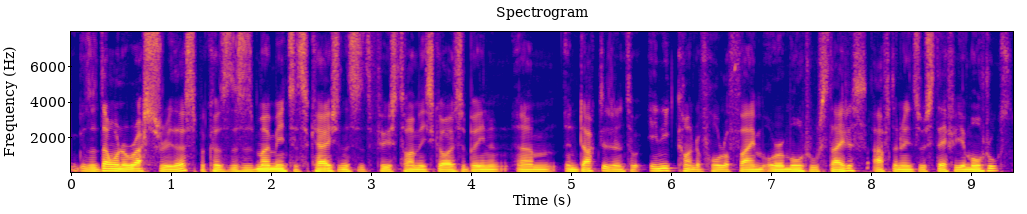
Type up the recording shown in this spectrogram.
because I don't want to rush through this because this is a momentous occasion. This is the first time these guys have been um, inducted into any kind of Hall of Fame or immortal status. Afternoons with Staffy Immortals.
